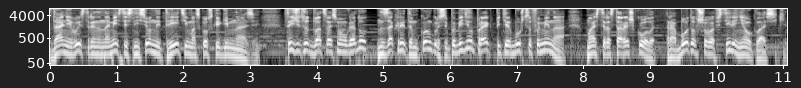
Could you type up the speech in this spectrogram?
Здание выстроено на месте снесенной Третьей Московской гимназии. В 1928 году на закрытом конкурсе победил проект петербуржца Фомина, мастера старой школы, работавшего в стиле неоклассики.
